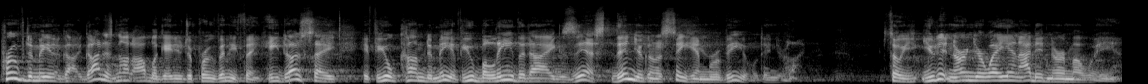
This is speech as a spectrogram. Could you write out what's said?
prove to me that God. God is not obligated to prove anything. He does say, if you'll come to me, if you believe that I exist, then you're going to see him revealed in your life. So you didn't earn your way in, I didn't earn my way in.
